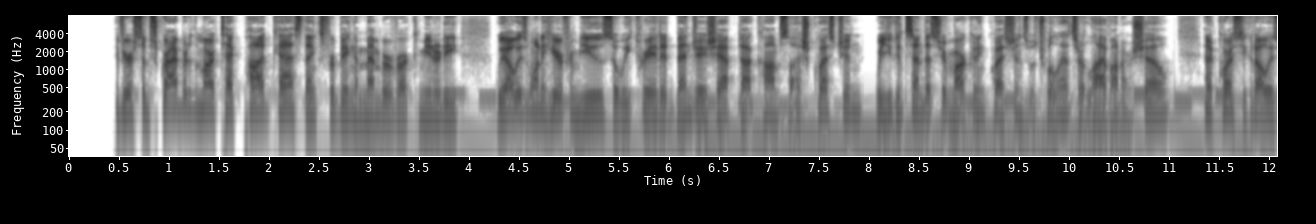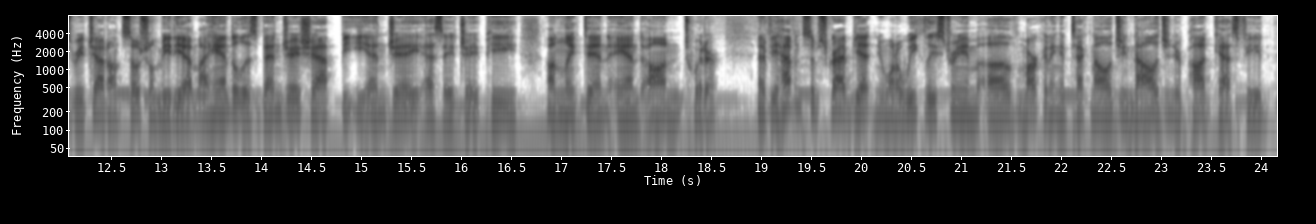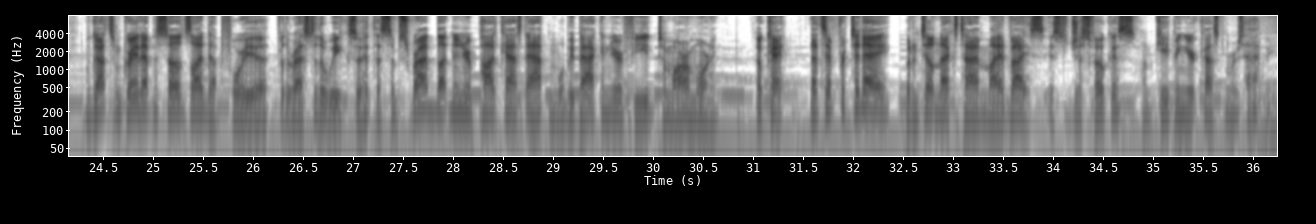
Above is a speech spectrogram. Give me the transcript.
If you're a subscriber to the Martech podcast, thanks for being a member of our community. We always want to hear from you, so we created benjshap.com slash question, where you can send us your marketing questions, which we'll answer live on our show. And of course, you could always reach out on social media. My handle is benjshap, B-E-N-J-S-H-A-P, on LinkedIn and on Twitter. And if you haven't subscribed yet and you want a weekly stream of marketing and technology knowledge in your podcast feed, we've got some great episodes lined up for you for the rest of the week. So hit the subscribe button in your podcast app and we'll be back in your feed tomorrow morning. Okay, that's it for today. But until next time, my advice is to just focus on keeping your customers happy.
